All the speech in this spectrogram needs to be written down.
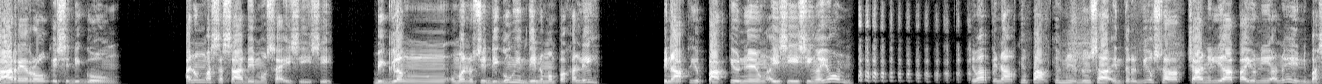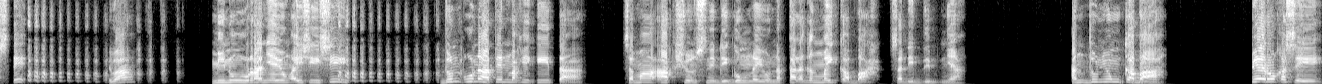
Harry Roque si Digong, anong masasabi mo sa ICC? Biglang umano si Digong, hindi naman pakali. Pinakyo-pakyo niya yung ICC ngayon. Di ba? Pinakyo-pakyo niya dun sa interview sa channel yata yun ni, ano eh, ni Baste. Di ba? Minura niya yung ICC. Doon po natin makikita sa mga actions ni Digong na yun na talagang may kaba sa dibdib niya. Andun yung kaba, pero kasi,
